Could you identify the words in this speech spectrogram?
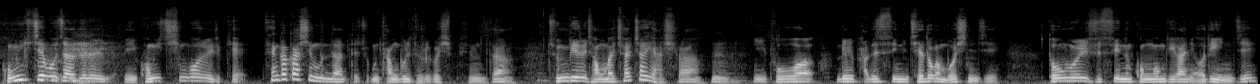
공익 제보자들을 이 공익 신고를 이렇게 생각하시는 분들한테 조금 당부를 드리고 싶습니다. 준비를 정말 철저히 하시라. 음. 이 보호를 받을 수 있는 제도가 무엇인지 도움을 줄 수 있는 공공기관이 어디인지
